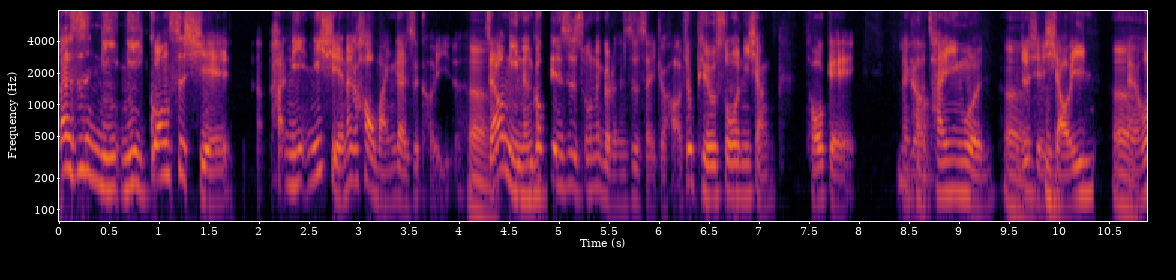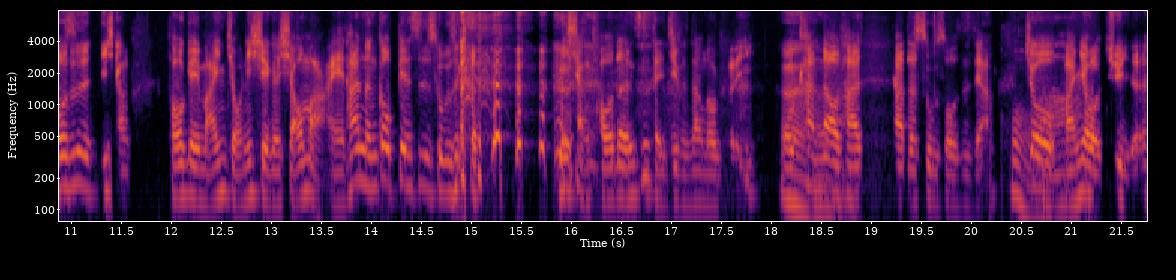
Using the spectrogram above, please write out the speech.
但是你你光是写，你你写那个号码应该是可以的，嗯、只要你能够辨识出那个人是谁就好。就比如说你想投给那个蔡英文，嗯、你就写小英，嗯欸，或是你想投给马英九，你写个小马，哎，他能够辨识出这个 你想投的人是谁，基本上都可以。嗯、我看到他他的诉说是这样，就蛮有趣的，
